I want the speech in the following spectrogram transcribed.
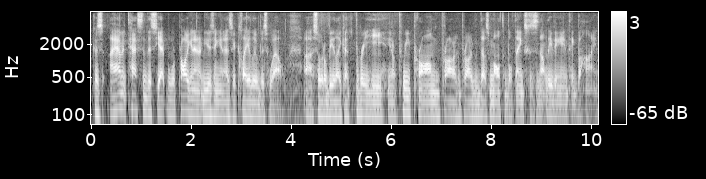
because I haven't tested this yet, but we're probably going to end up using it as a clay lube as well. Uh, so it'll be like a three, you know, three pronged product, a product that does multiple things because it's not leaving anything behind.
